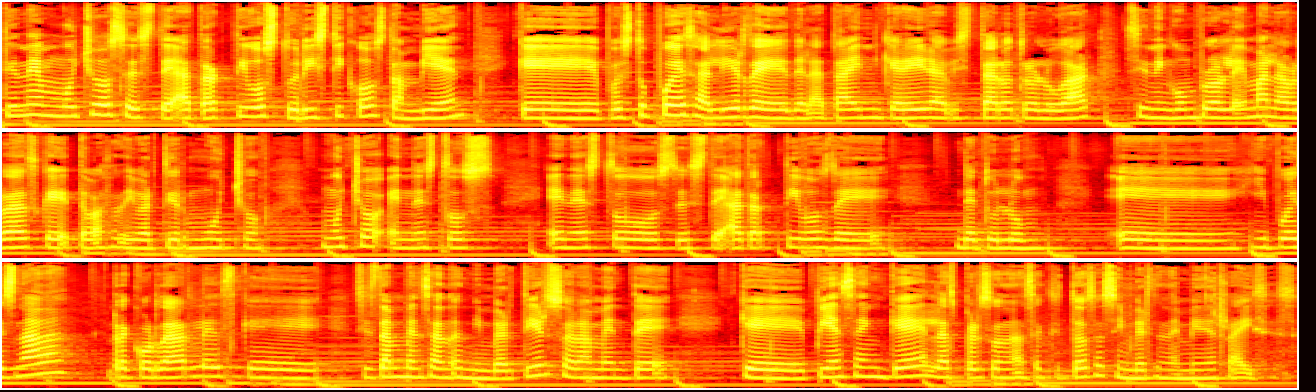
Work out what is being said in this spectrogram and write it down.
tiene muchos este, atractivos turísticos también, que pues tú puedes salir de, de la Tain y querer ir a visitar otro lugar sin ningún problema. La verdad es que te vas a divertir mucho, mucho en estos, en estos este, atractivos de, de Tulum. Eh, y pues nada, recordarles que si están pensando en invertir, solamente que piensen que las personas exitosas invierten en bienes raíces.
